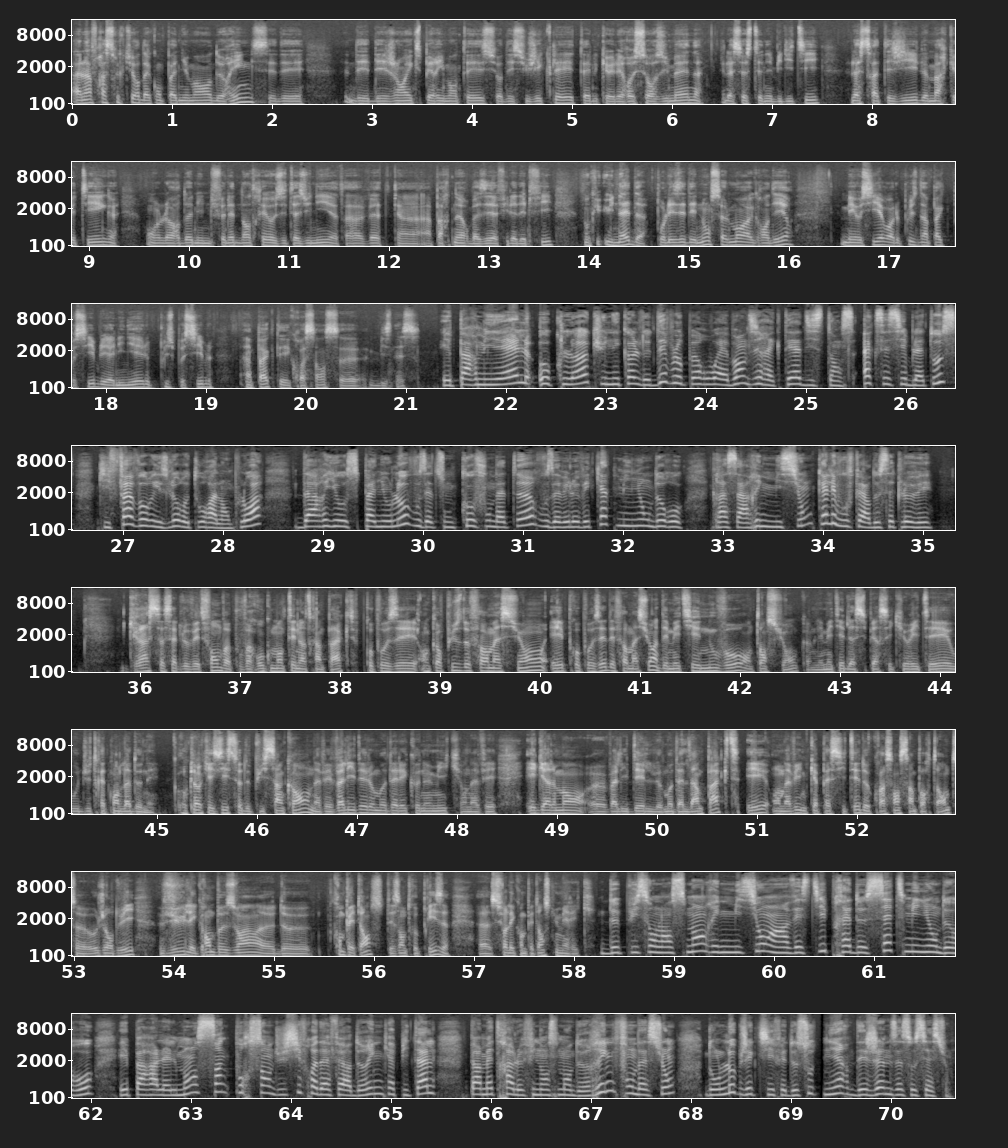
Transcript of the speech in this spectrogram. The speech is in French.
à l'infrastructure d'accompagnement de Ring. C'est des, des, gens expérimentés sur des sujets clés tels que les ressources humaines, la sustainability, la stratégie, le marketing. On leur donne une fenêtre d'entrée aux États-Unis travers un, un partenaire basé à Philadelphie. Donc une aide pour les aider non seulement à grandir, mais aussi avoir le plus d'impact possible et aligner le plus possible impact et croissance euh, business. Et parmi elles, O'Clock, une école de développeurs web en direct et à distance accessible à tous qui favorise le retour à l'emploi. Dario Spagnolo, vous êtes son cofondateur, vous avez levé 4 millions d'euros grâce à Ring Mission. Qu'allez-vous faire de cette levée? Grâce à cette levée de fonds, on va pouvoir augmenter notre impact, proposer encore plus de formations et proposer des formations à des métiers nouveaux en tension, comme les métiers de la cybersécurité ou du traitement de la donnée. O'Clock existe depuis 5 ans, on avait validé le modèle économique, on avait également euh, validé le modèle d'impact et on avait une capacité de croissance importante euh, aujourd'hui, vu les grands besoins euh, de compétences des entreprises sur les compétences numériques. Depuis son lancement, Ring Mission a investi près de 7 millions d'euros et parallèlement 5% du chiffre d'affaires de Ring Capital permettra le financement de Ring Foundation, dont l'objectif est de soutenir des jeunes associations.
